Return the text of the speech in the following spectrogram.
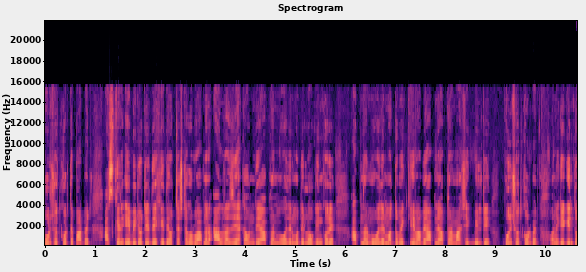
পরিশোধ করতে পারবেন। আজকের এই ভিডিওটি দেখে দেওয়ার চেষ্টা করব আপনার আল রাজি অ্যাকাউন্ট দিয়ে আপনার মোবাইলের মধ্যে লগ করে আপনার মোবাইলের মাধ্যমে কীভাবে আপনি আপনার মাসিক বিলটি পরিশোধ করবেন। অনেকে কিন্তু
